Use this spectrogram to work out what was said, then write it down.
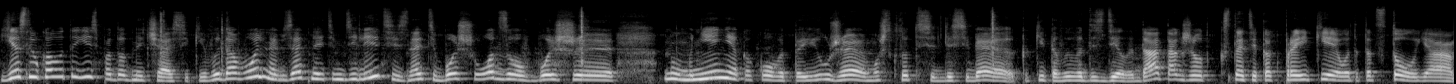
Если у кого-то есть подобные часики, вы довольны, обязательно этим делитесь, знаете, больше отзывов, больше ну, мнения какого-то, и уже, может, кто-то для себя какие-то выводы сделает, да. Также вот, кстати, как про Икеа, вот этот стол я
